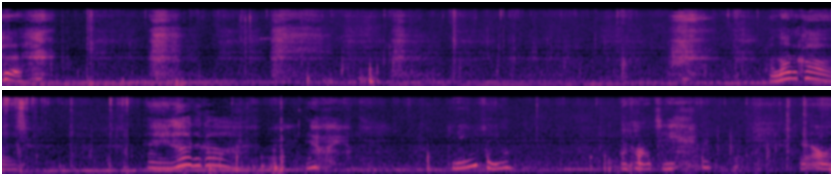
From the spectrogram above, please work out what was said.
Ugh. A lot of cars. A lot of cars. Can you see them? I can't see. Oh,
